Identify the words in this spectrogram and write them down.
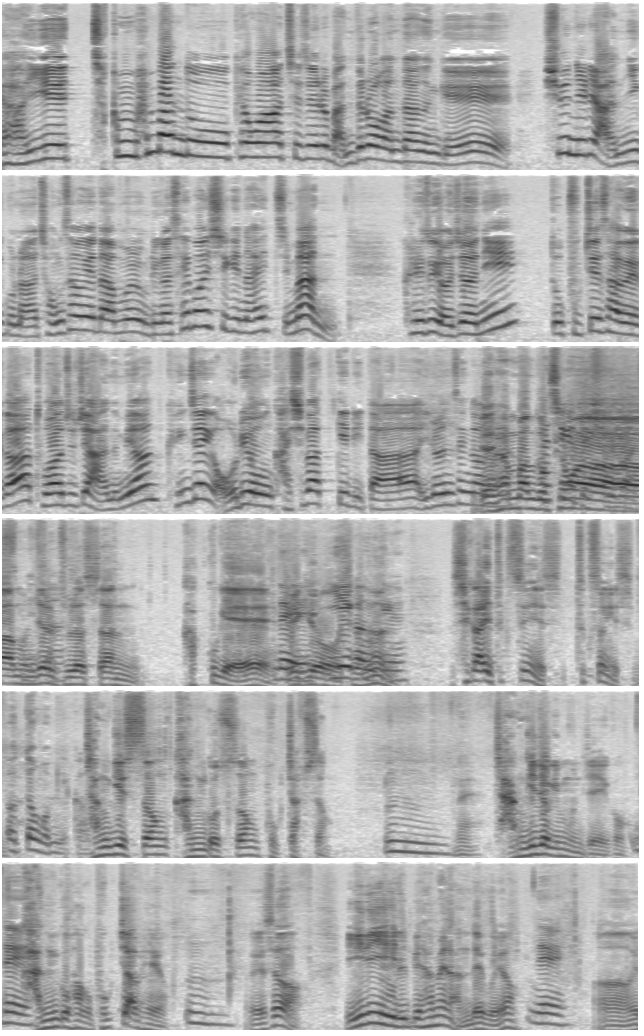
야 이게 참 한반도 평화 체제를 만들어 간다는 게 쉬운 일이 아니구나 정상회담을 우리가 세 번씩이나 했지만 그래도 여전히 또 국제사회가 도와주지 않으면 굉장히 어려운 가시밭길이다 이런 생각을 네, 한반도 평화 문제를 둘러싼 각국의 네, 외교는 세 가지 특성이, 특성이 있습니다. 어떤 겁니까? 장기성, 간고성, 복잡성. 음. 네, 장기적인 문제이고 네. 간고하고 복잡해요. 음. 그래서 일이 일비하면 안 되고요. 네. 어,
